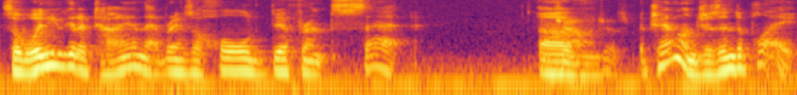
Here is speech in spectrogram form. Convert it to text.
So when you get a tie-in that brings a whole different set of challenges, challenges into play.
